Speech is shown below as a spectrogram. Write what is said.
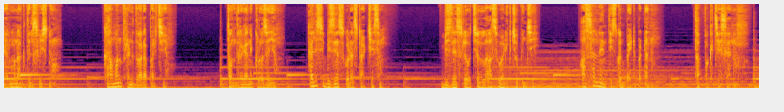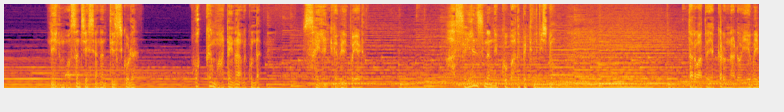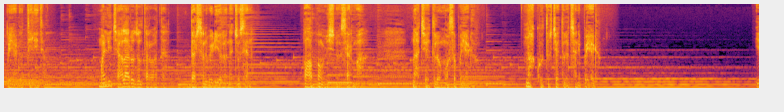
తెలుసు Vishnu. Common friend ద్వారా పరిచయం. తొందరగానే క్లోజ్ అయ్యాం. కలిసి బిజినెస్ కూడా స్టార్ట్ చేశాం. బిజినెస్లో వచ్చిన లాస్ వాడికి చూపించి అసలు నేను తీసుకొని బయటపడ్డాను. తప్పక చేశాను. నేను మోసం చేశానని తెలిసి కూడా ఒక్క మాటైనా అనకుండా సైలెంట్గా వెళ్ళిపోయాడు. ఆ సైలెన్స్ నన్ను ఎక్కువ బాధ పెట్టింది విష్ణు. తర్వాత ఎక్కడున్నాడో ఏమైపోయాడో తెలీదు. మళ్ళీ చాలా రోజుల తర్వాత దర్శన్ వీడియోలోనే చూశాను. పాపం విష్ణు శర్మ. నా చేతిలో మోసపోయాడు. నా కూతురు చేతిలో చనిపోయాడు.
